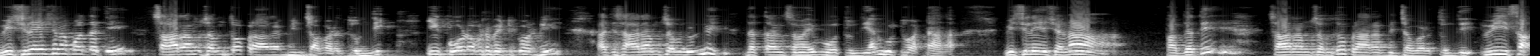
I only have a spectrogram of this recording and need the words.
విశ్లేషణ పద్ధతి సారాంశంతో ప్రారంభించబడుతుంది. ఈ కోడ్ ఒకటి పెట్టుకోండి. అది సారాంశం నుండి దత్తాంశం అయిపోతుంది అని గుర్తుపట్టాల. విశ్లేషణ పద్ధతి సారాంశంతో ప్రారంభించబడుతుంది. వీసా.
